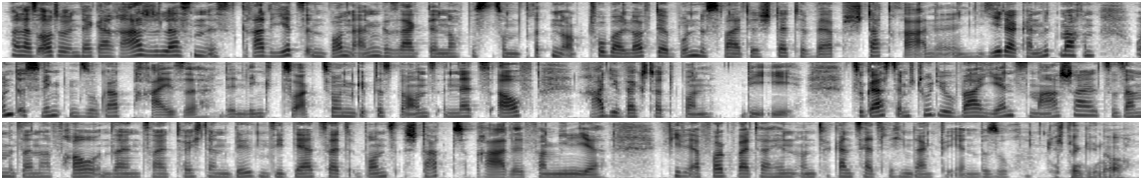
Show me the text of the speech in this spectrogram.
Mal das Auto in der Garage lassen ist gerade jetzt in Bonn angesagt, denn noch bis zum 3. Oktober läuft der bundesweite Städtewerb Stadtradeln. Jeder kann mitmachen und es winken sogar Preise. Den Link zur Aktion gibt es bei uns im Netz auf radiowerkstattbonn.de. Zu Gast im Studio war Jens Marschall. Zusammen mit seiner Frau und seinen zwei Töchtern bilden sie derzeit Bonns Stadtradelfamilie. Viel Erfolg weiterhin und ganz herzlichen Dank für Ihren Besuch. Ich danke Ihnen auch.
